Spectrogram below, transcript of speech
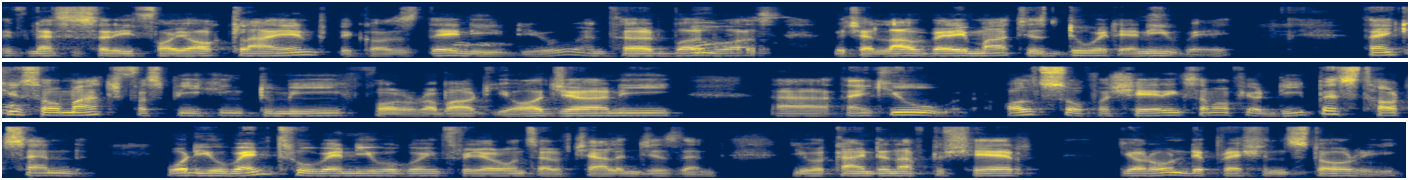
if necessary for your client because they need you. And third one was, which I love very much, is do it anyway. Thank you so much for speaking to me for about your journey. Uh, thank you also for sharing some of your deepest thoughts and what you went through when you were going through your own set of challenges and you were kind enough to share your own depression story.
